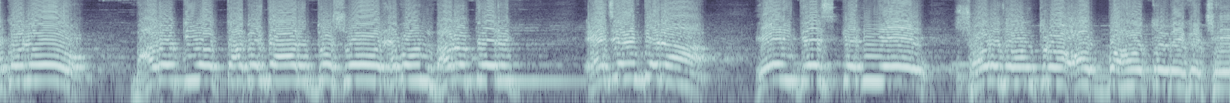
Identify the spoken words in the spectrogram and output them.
এখনও ভারতীয় তাবেদার দোসর এবং ভারতের এজেন্টেরা এই দেশকে নিয়ে ষড়যন্ত্র অব্যাহত রেখেছে।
